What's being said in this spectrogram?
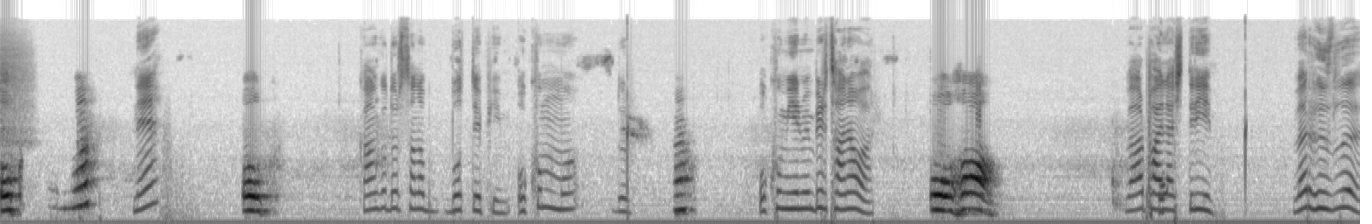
Ok. Ne? Ok. Kanka dur sana bot yapayım. Okum mu? Dur. Ha? Okum 21 tane var. Oha. Ver paylaştırayım. Ver hızlı.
